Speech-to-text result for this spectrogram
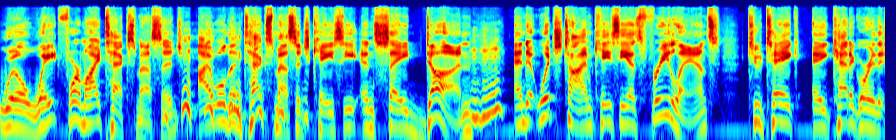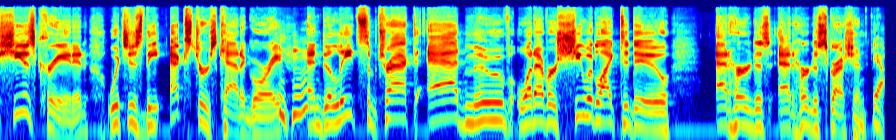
will wait for my text message. I will then text message Casey and say done. Mm-hmm. And at which time Casey has freelance to take a category that she has created, which is the extras category, Mm-hmm. and delete, subtract, add, move, whatever she would like to do at her dis- at her discretion. Yeah.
